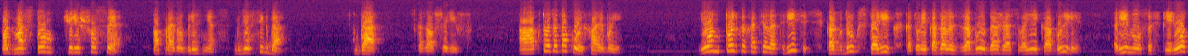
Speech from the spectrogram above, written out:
«Под мостом через шоссе», — поправил близнец, — «где всегда». «Да», — сказал шериф. «А кто это такой Хайбей?» И он только хотел ответить, как вдруг старик, который, казалось, забыл даже о своей кобыле, ринулся вперед,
